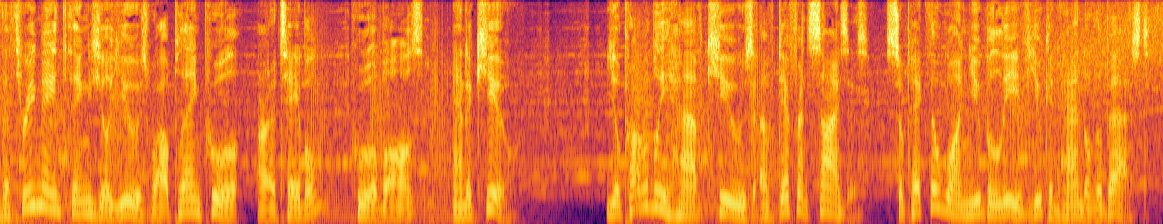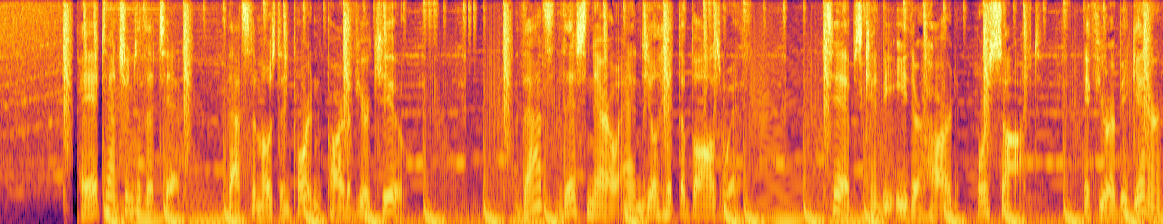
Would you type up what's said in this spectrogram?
The three main things you'll use while playing pool are a table, pool balls, and a cue. You'll probably have cues of different sizes, so pick the one you believe you can handle the best. Pay attention to the tip. That's the most important part of your cue. That's this narrow end you'll hit the balls with. Tips can be either hard or soft. If you're a beginner,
